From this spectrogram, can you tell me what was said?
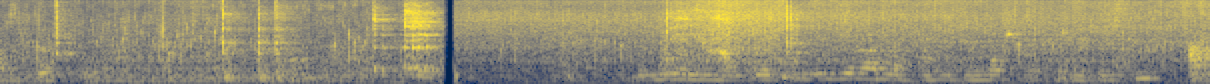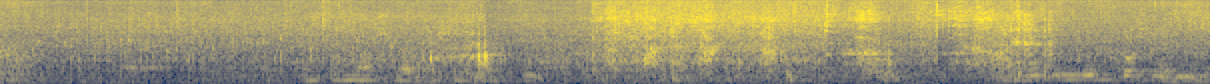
আস্তে আস্তে। আমি মজা দিয়ে রান্না করব, যে মশলা কষাইতেছি। একটু মশলা কষাই নিচ্ছি। আমি কষাই নিব।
